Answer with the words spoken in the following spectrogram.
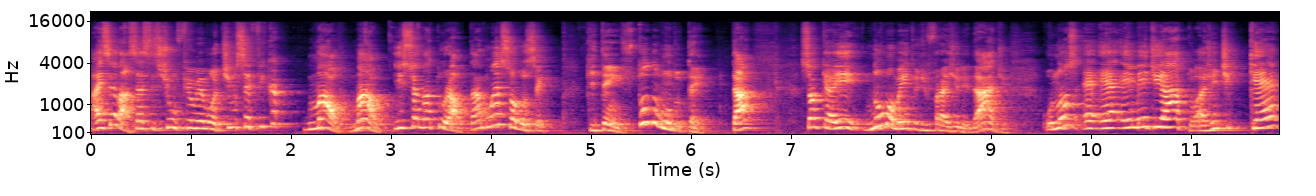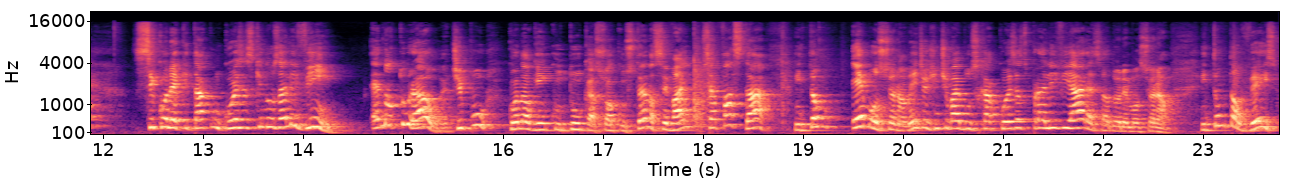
Aí, sei lá, você assistiu um filme emotivo, você fica mal, mal. Isso é natural, tá? Não é só você que tem isso, todo mundo tem, tá? Só que aí, no momento de fragilidade, o nosso é, é, imediato. A gente quer se conectar com coisas que nos aliviem é natural. É tipo quando alguém cutuca a sua costela, você vai se afastar. Então, emocionalmente, a gente vai buscar coisas para aliviar essa dor emocional. Então, talvez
